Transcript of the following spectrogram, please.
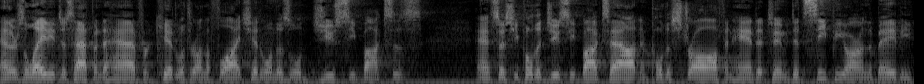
And there's a lady just happened to have her kid with her on the flight. She had one of those little juicy boxes. And so she pulled the juicy box out and pulled the straw off and handed it to him. Did CPR on the baby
